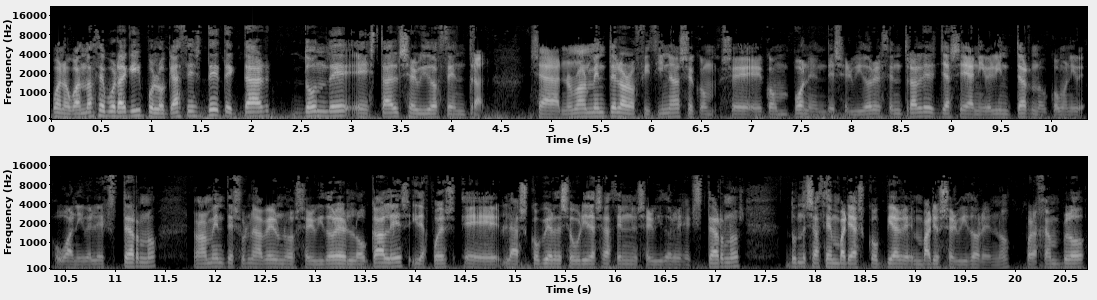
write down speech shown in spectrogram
Bueno, cuando hace por aquí, pues lo que hace es detectar dónde está el servidor central. O sea, normalmente las oficinas se, se componen de servidores centrales, ya sea a nivel interno como o a nivel externo, Normalmente suelen haber unos servidores locales y después eh, las copias de seguridad se hacen en servidores externos, donde se hacen varias copias en varios servidores, ¿no? Por ejemplo,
